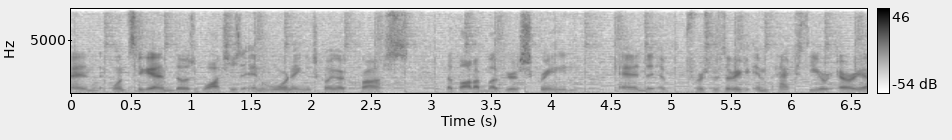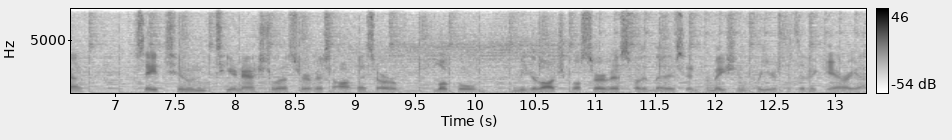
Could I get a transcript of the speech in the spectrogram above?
And once again, those watches and warnings going across the bottom of your screen. And for specific impacts to your area, stay tuned to your National Weather Service office or local meteorological service for the latest information for your specific area.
